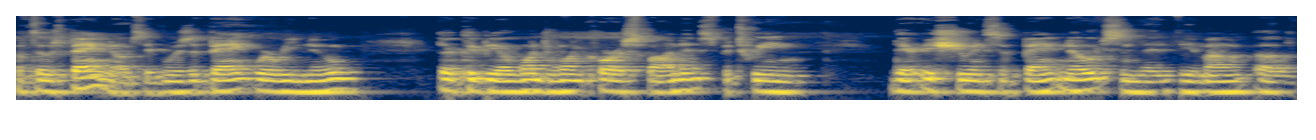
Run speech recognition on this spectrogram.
of those banknotes. If it was a bank where we knew there could be a one to one correspondence between their issuance of banknotes and the, the amount of,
